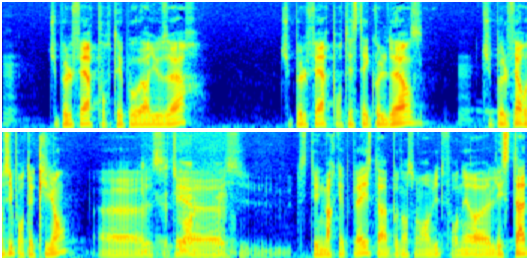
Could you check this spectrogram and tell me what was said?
hmm. tu peux le faire pour tes power users, tu peux le faire pour tes stakeholders, hmm. tu peux le faire aussi pour tes clients. Euh, c'était, euh, c'était une marketplace, tu as potentiellement envie de fournir les stats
